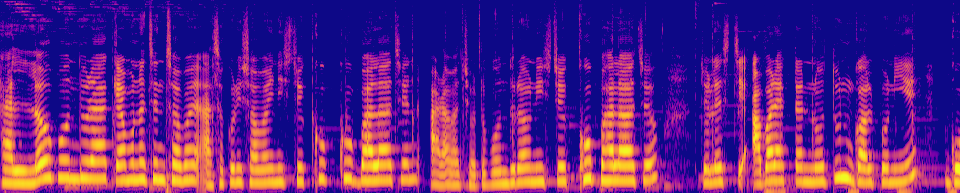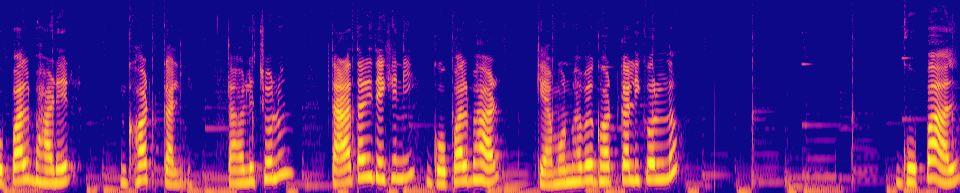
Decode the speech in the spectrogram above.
হ্যালো বন্ধুরা, কেমন আছেন সবাই? আশা করি সবাই নিশ্চয়ই খুব খুব ভালো আছেন, আর আমার ছোট বন্ধুরাও নিশ্চয়ই খুব ভালো আছো। চলে এসছি আবার একটা নতুন গল্প নিয়ে গোপাল ভাঁড়ের ঘটকালি। তাহলে চলুন, তাড়াতাড়ি দেখে নিই গোপাল ভাঁড় কেমনভাবে ঘটকালি করল। গোপাল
